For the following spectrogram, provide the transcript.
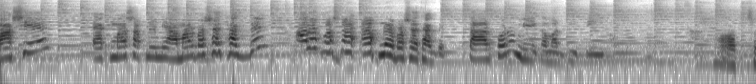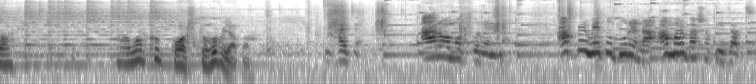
মাসে এক মাস আপনার মেয়ে আমার বাসায় থাকবে আর এক মাস না আপনার বাসায় থাকবে। তারপরও মেয়েকে আমার দিতেই হবে। আচ্ছা আমার খুব কষ্ট হবে আপা। ভাইজান আর অমত করেন না। আপনার মেয়ে তো দূরে না আমার বাসাতেই যাচ্ছে।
